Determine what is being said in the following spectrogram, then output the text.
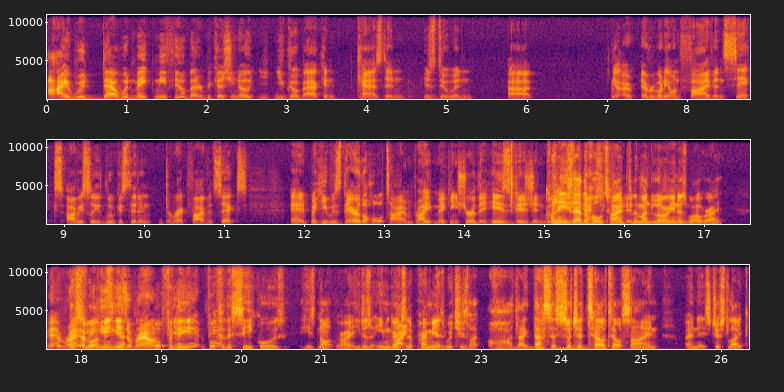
I would that would make me feel better because you know you, you go back and Kasdan is doing. Uh, everybody on five and six. Obviously, Lucas didn't direct five and six, and but he was there the whole time, right? Making sure that his vision. Was Colin, he's there the whole time for the Mandalorian as well, right? Yeah, right. I mean, I mean, he's, yeah. around. But for yeah, the yeah, but for the sequels, he's not right. He doesn't even go right. to the premieres, which is like, oh, like that's a, such a telltale sign, and it's just like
